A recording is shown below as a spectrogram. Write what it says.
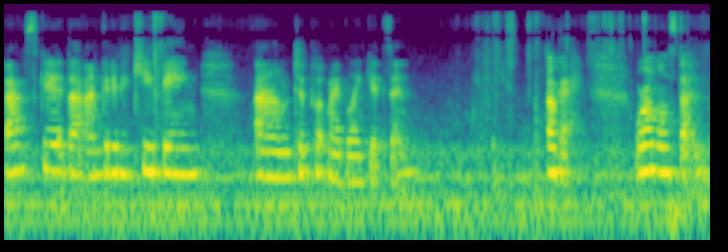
basket that I'm gonna be keeping um, to put my blankets in. Okay, we're almost done.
